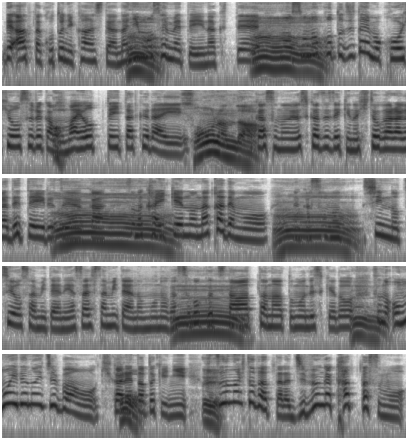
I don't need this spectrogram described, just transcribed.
であったことに関しては何も責めていなくて、うんうんうん。うんもうそのこと自体も公表するかも迷っていたくらい。そうなんだ。がその吉風関の人柄が出ているというかうん。その会見の中でもうん。なんかその真の強さみたいな優しさみたいなものがすごく伝わったなと思うんですけどん。その思い出の一番を聞かれた時に普通の人だったら自分が勝った相撲、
